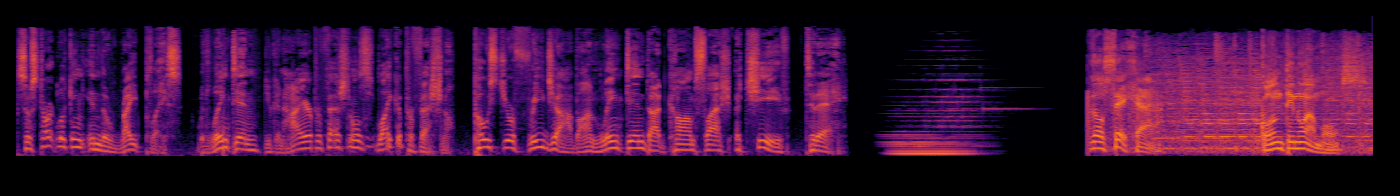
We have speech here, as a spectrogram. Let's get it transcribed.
So start looking in the right place. With LinkedIn, you can hire professionals like a professional. Post your free job on linkedin.com slash achieve today. Ceja. Continuamos.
